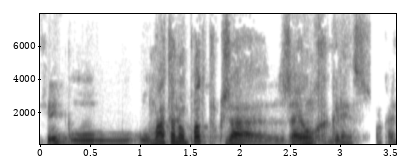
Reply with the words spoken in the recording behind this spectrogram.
Sim. O, o Mata não pode porque já, já é um regresso, ok?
